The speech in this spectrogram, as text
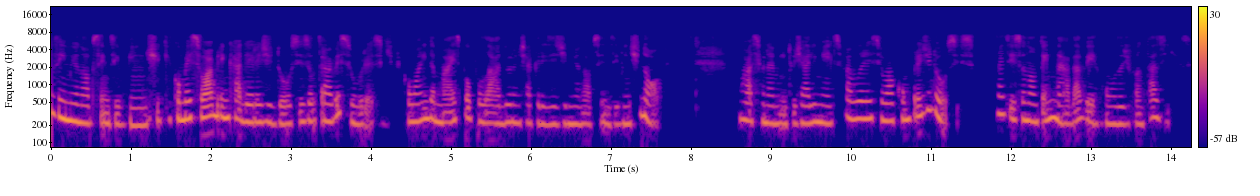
Apenas em 1920 que começou a brincadeira de doces ou travessuras, que ficou ainda mais popular durante a crise de 1929. O racionamento de alimentos favoreceu a compra de doces, mas isso não tem nada a ver com o uso de fantasias.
